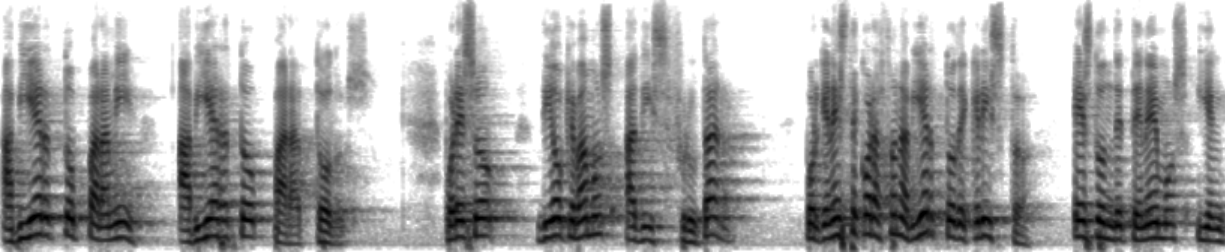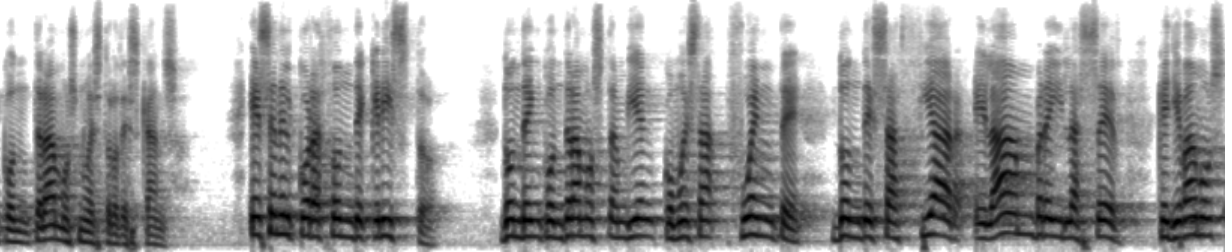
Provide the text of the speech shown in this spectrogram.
abierto para mí, abierto para todos. Por eso digo que vamos a disfrutar, porque en este corazón abierto de Cristo es donde tenemos y encontramos nuestro descanso. Es en el corazón de Cristo donde encontramos también como esa fuente donde saciar el hambre y la sed que llevamos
